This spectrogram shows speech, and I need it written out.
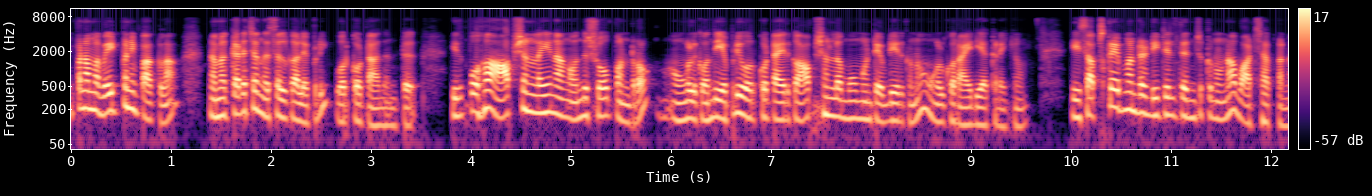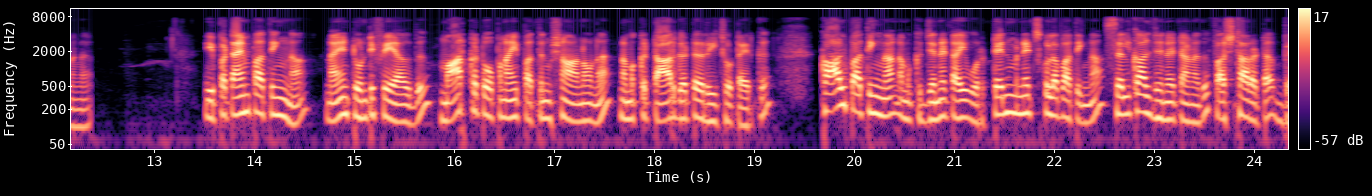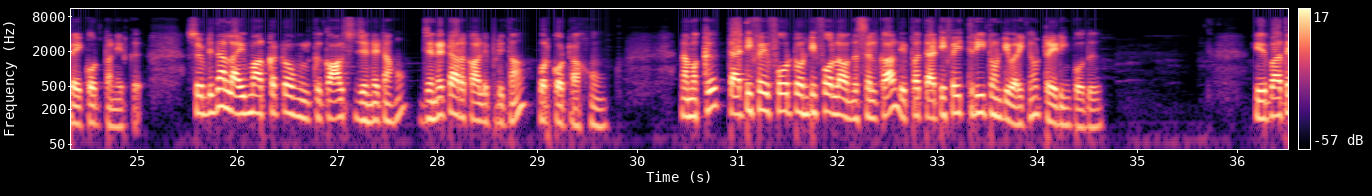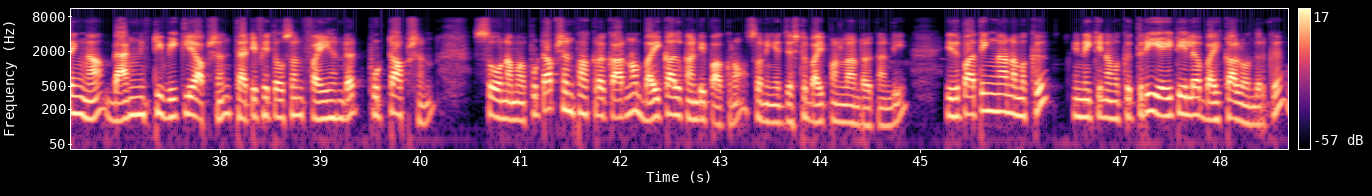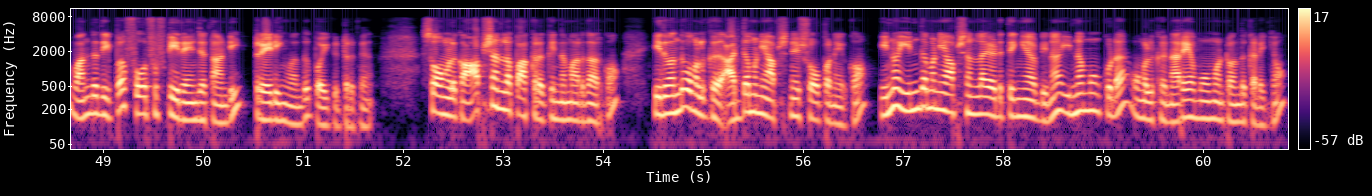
இப்போ நம்ம வெயிட் பண்ணி பார்க்கலாம். நம்ம கிடைச்ச அந்த செல் கால் எப்படி ஒர்க் அவுட் ஆகுதுன்ட்டு. இது போக ஆப்ஷன்லையும் நாங்கள் வந்து ஷோ பண்ணுறோம் உங்களுக்கு வந்து எப்படி ஒர்க் அவுட் ஆயிருக்கு ஆப்ஷனில் மூவ்மெண்ட் எப்படி இருக்கணும் உங்களுக்கு ஒரு ஐடியா கிடைக்கும். இது சப்ஸ்கிரைப் பண்ணுற டீட்டெயில் தெரிஞ்சுக்கணுன்னா வாட்ஸ்அப் பண்ணுங்கள் இப்போ டைம் பார்த்தீங்கன்னா நைன் டுவெண்ட்டி ஃபைவ் ஆகுது. மார்க்கெட் ஓப்பன் ஆகி பத்து நிமிஷம் ஆனோன்னே நமக்கு டார்கெட்டு ரீச் அவுட் ஆயிருக்கு. கால் பார்த்தீங்கன்னா நமக்கு ஜெனரேட் ஆகி ஒரு டென் மினிட்ஸ்க்குள்ளே பார்த்தீங்கன்னா செல் கால் ஜெனரேட் ஆனது ஃபஸ்ட் டாரட்டை பிரேக் அவுட் பண்ணியிருக்கு. ஸோ இப்படி தான் லைவ் மார்க்கெட்டில் உங்களுக்கு கால்ஸ் ஜென்ரேட் ஆகும். ஜென்ரேட் ஆகிற கால் இப்படி தான் ஒர்க் அவுட் ஆகும். நமக்கு தேர்ட்டி ஃபைவ் ஃபோர் டுவெண்ட்டி ஃபோரில் வந்த செல் கால் இப்போ தேர்ட்டி ஃபைவ் த்ரீ டுவெண்ட்டி வரைக்கும் ட்ரேடிங் போகுது. இது பார்த்தீங்கன்னா bank Nifty weekly option thirty five thousand five hundred put option so நம்ம புட் ஆப்ஷன் பார்க்குற காரணம் பை கால் காண்டி பார்க்குறோம். ஸோ நீங்கள் ஜஸ்ட் பை பண்ணலான்றக்காண்டி இது பார்த்தீங்கன்னா நமக்கு இன்றைக்கி நமக்கு த்ரீ எயிட்டியில் பை கால் வந்திருக்கு. வந்தது இப்போ ஃபோர் ஃபிஃப்டி ரேஞ்சை தாண்டி ட்ரேடிங் வந்து போய்கிட்டு இருக்கு ஸோ உங்களுக்கு ஆப்ஷனில் பார்க்குறக்கு இந்த மாதிரி தான் இருக்கும். இது வந்து உங்களுக்கு அட் மணி ஆப்ஷனே ஷோ பண்ணியிருக்கோம். இன்னும் இந்த மணி ஆப்ஷன்லாம் எடுத்தீங்க அப்படின்னா இன்னமும் கூட உங்களுக்கு நிறைய மூவ்மெண்ட் வந்து கிடைக்கும்.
